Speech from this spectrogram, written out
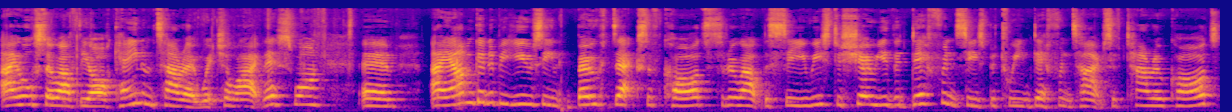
I also have the Arcanum Tarot, which are like this one. Um, I am going to be using both decks of cards throughout the series to show you the differences between different types of tarot cards.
